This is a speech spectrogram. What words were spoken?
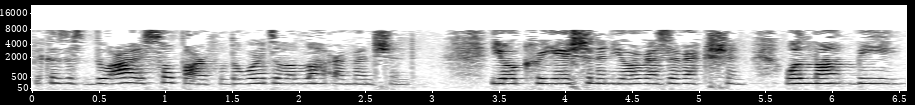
Because this dua is so powerful. The words of Allah are mentioned. Your creation and your resurrection will not be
